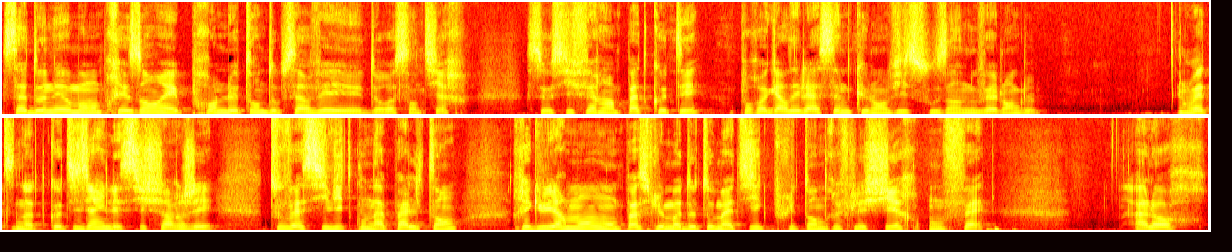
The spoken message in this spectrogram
S'adonner au moment présent et prendre le temps d'observer et de ressentir. C'est aussi faire un pas de côté pour regarder la scène que l'on vit sous un nouvel angle. En fait, notre quotidien, il est si chargé, tout va si vite qu'on n'a pas le temps. Régulièrement, on passe le mode automatique, plus le temps de réfléchir, on fait. Alors,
